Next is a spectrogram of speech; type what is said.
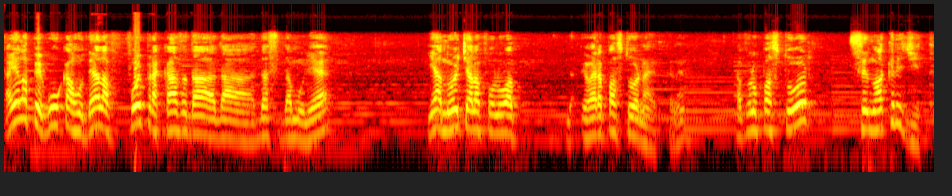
Aí ela pegou o carro dela, foi para casa da, da, da, da, mulher. E à noite ela falou: Eu era pastor na época, né? Ela falou: Pastor, você não acredita.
